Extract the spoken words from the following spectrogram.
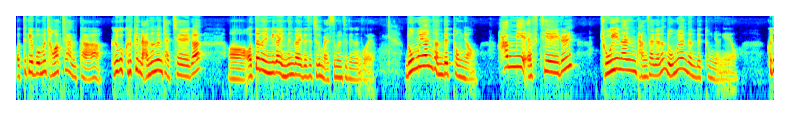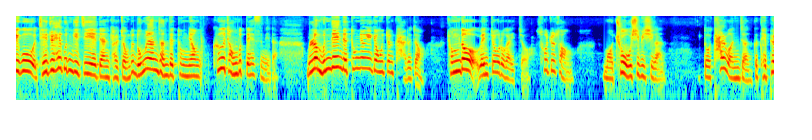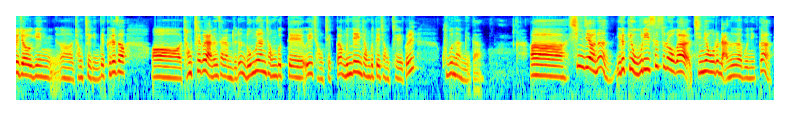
어떻게 보면 정확치 않다. 그리고 그렇게 나누는 자체가 어, 어떤 의미가 있는가에 대해서 지금 말씀을 드리는 거예요. 노무현 전 대통령 한미 FTA를 조인한 당사자는 노무현 전 대통령이에요. 그리고 제주 해군 기지에 대한 결정도 노무현 전 대통령 그 정부 때 했습니다. 물론 문재인 대통령의 경우 좀 다르죠. 좀 더 왼쪽으로 가 있죠. 소주성, 뭐 주 52시간, 또 탈원전 그 대표적인 어, 정책인데 그래서 어, 정책을 아는 사람들은 노무현 정부 때의 정책과 문재인 정부 때 정책을 구분합니다. 아, 심지어는 이렇게 우리 스스로가 진영으로 나누다 보니까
